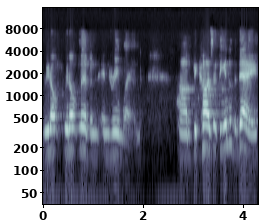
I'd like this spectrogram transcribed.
we don't we don't live in, in dreamland. Um, because at the end of the day,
